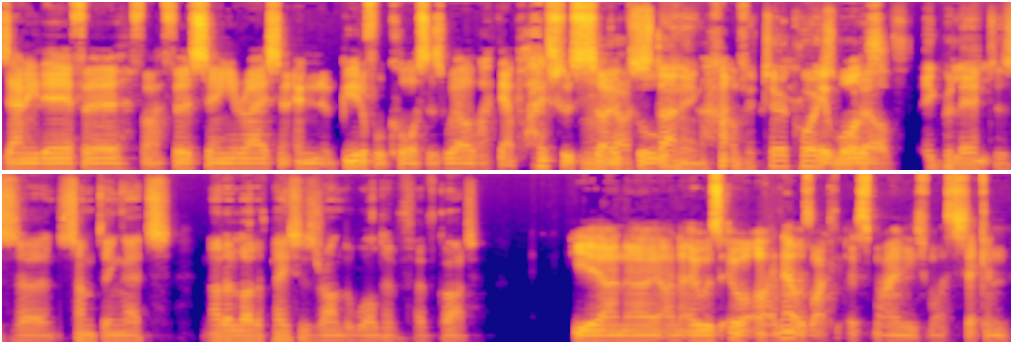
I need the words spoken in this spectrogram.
Zanny there for, for my first senior race, and, and, a beautiful course as well. Like that place was so Yeah, cool, stunning. Um, the turquoise it water was. of Aiguebelette is uh, something that's not a lot of places around the world have, have got. Yeah, I know. I know. It was, it, was- and that was like it's my only my second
